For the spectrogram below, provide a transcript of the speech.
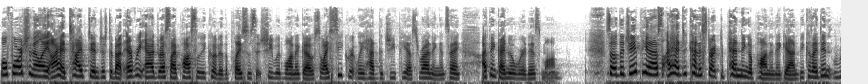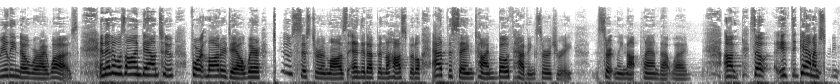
Well, fortunately, I had typed in just about every address I possibly could of the places that she would want to go. So I secretly had the GPS running and saying, I think I know where it is, Mom. So the GPS, I had to kind of start depending upon it again because I didn't really know where I was. And then it was on down to Fort Lauderdale, where two sister in laws ended up in the hospital at the same time, both having surgery. Certainly not planned that way. Um, so it, again, I'm starting to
